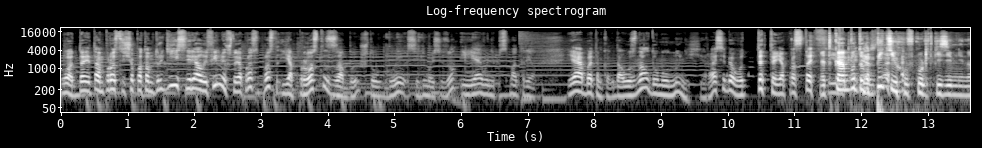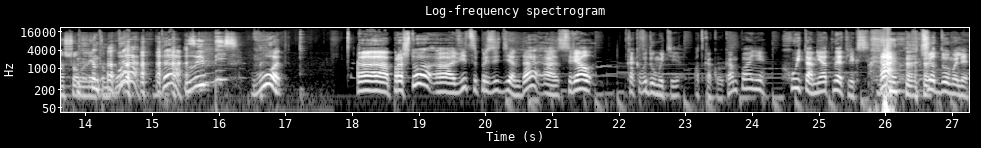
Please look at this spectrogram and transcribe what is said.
Вот, да и там просто еще потом другие сериалы и фильмы, что я просто, просто, я просто забыл, что был седьмой сезон, и я его не посмотрел. Я об этом, когда узнал, думал, ну нихера себе, вот это я просто... Это как будто бы пятиху в куртке зимней нашел летом. Да, да, Заебись. вот. А, про что а, вице-президент, да? А, сериал, как вы думаете, от какой компании? Хуй там, не от Netflix. Что думали?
